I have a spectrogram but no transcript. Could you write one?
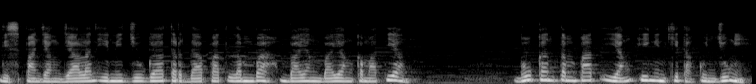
di sepanjang jalan ini juga terdapat lembah bayang-bayang kematian, bukan tempat yang ingin kita kunjungi.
